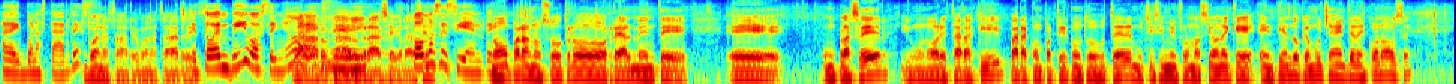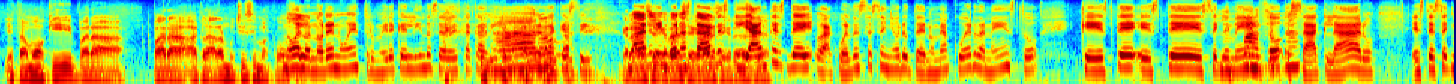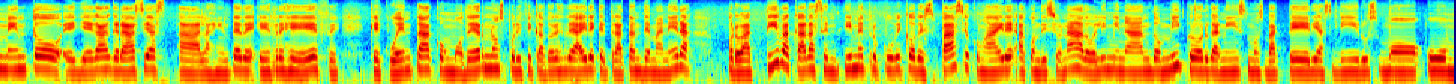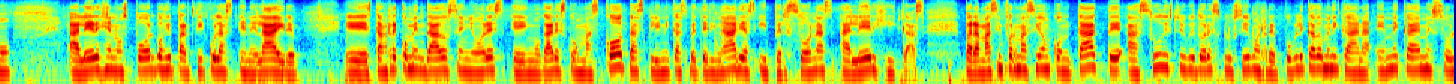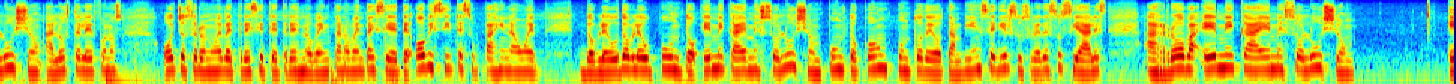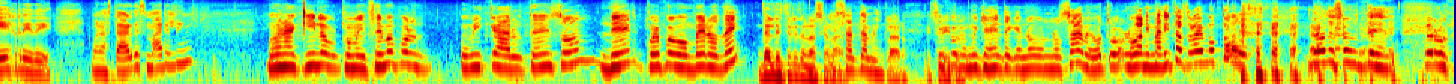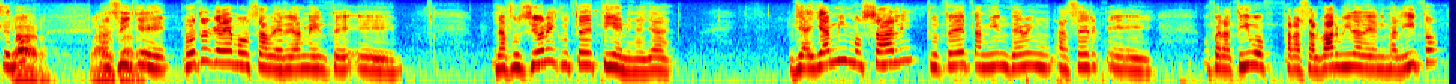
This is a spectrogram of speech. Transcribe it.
Ay, buenas tardes. Buenas tardes, buenas tardes. Esto en vivo, señores. Claro, claro, Sí. gracias, gracias. ¿Cómo se sienten? No, para nosotros realmente eh, un placer y un honor estar aquí para compartir con todos ustedes muchísimas informaciones que entiendo que mucha gente desconoce y estamos aquí para, para aclarar muchísimas cosas. No, el honor es nuestro. Mire qué linda se ve esta cabina. Claro. De verdad que sí. Gracias, Marilyn, buenas tardes. gracias, Y antes de, acuérdense, señores, ustedes no me acuerdan esto, que este, este segmento, espacio, está claro, este segmento eh, llega gracias a la gente de RGF, que cuenta con modernos purificadores de aire que tratan de manera proactiva cada centímetro cúbico de espacio con aire acondicionado, eliminando microorganismos, bacterias, virus, moho, humo alérgenos, polvos y partículas en el aire. Eh, están recomendados, señores, en hogares con mascotas, clínicas veterinarias y personas alérgicas. Para más información, contacte a su distribuidor exclusivo en República Dominicana, MKM Solution, a los teléfonos 809-373-9097 o visite su página web www.mkmsolution.com.de o también seguir sus redes sociales arroba mkmsolution RD. Buenas tardes, Marilyn. Bueno, aquí lo, comencemos por ubicar. Ustedes son del Cuerpo de Bomberos de... Del Distrito Nacional. Exactamente. Claro, Sí, porque hay mucha gente que no, no sabe. Otros, los animalistas sabemos todos. ¿De dónde son ustedes? Pero los que Claro, no. claro, Así claro. que nosotros queremos saber realmente eh, las funciones que ustedes tienen allá. De allá mismo sale que ustedes también deben hacer eh, operativos para salvar vidas de animalitos.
